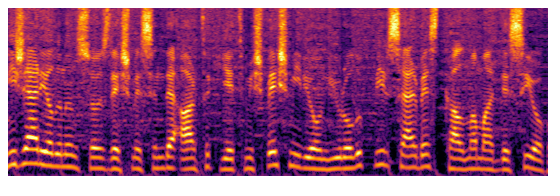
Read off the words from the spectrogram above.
Nijeryalı'nın sözleşmesinde artık 75 milyon euroluk bir serbest kalma maddesi yok.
